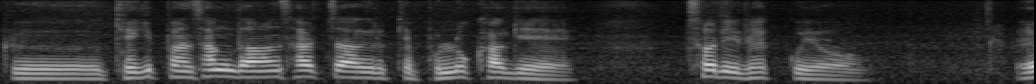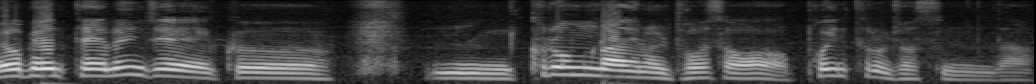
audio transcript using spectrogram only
그 계기판 상단은 살짝 이렇게 볼록하게 처리를 했고요. 에어벤트에는 이제 그 음, 크롬 라인을 둬서 포인트를 줬습니다.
